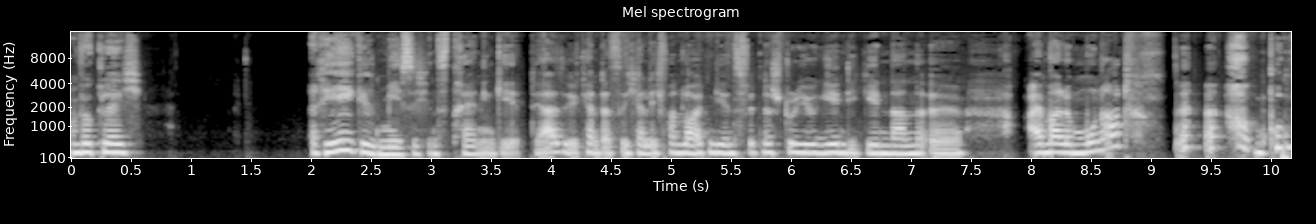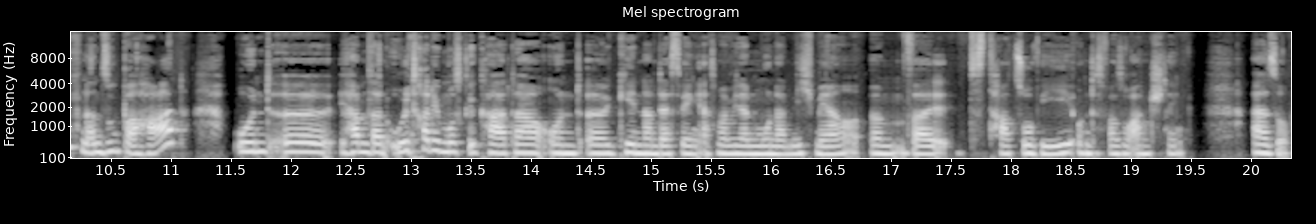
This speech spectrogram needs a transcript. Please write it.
wirklich regelmäßig ins Training geht. Ja, also ihr kennt das sicherlich von Leuten, die ins Fitnessstudio gehen, die gehen dann äh, einmal im Monat und pumpen dann super hart und äh, haben dann ultra die Muskelkater und äh, gehen dann deswegen erstmal wieder einen Monat nicht mehr, ähm, weil das tat so weh und es war so anstrengend. Also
